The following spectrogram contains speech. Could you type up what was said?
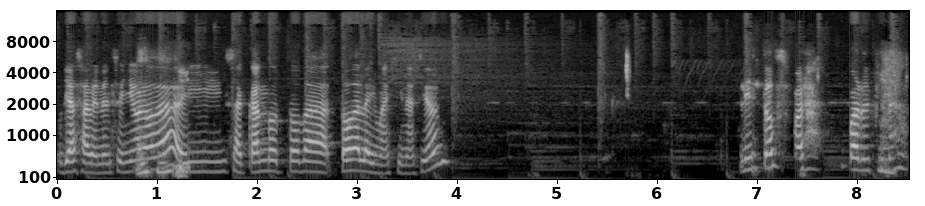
Ya saben, el señor Oda ahí sacando toda, toda la imaginación. ¿Listos para, para el final?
